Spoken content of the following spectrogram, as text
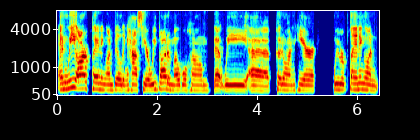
And we are planning on building a house here. We bought a mobile home that we uh, put on here. We were planning on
